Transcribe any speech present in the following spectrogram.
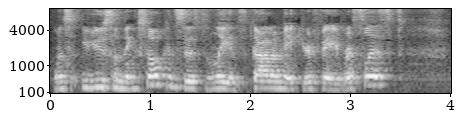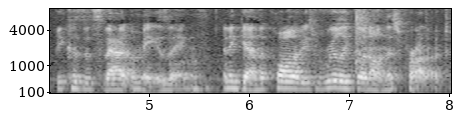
Once you use something so consistently, it's got to make your favorites list because it's that amazing. And again, the quality is really good on this product.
